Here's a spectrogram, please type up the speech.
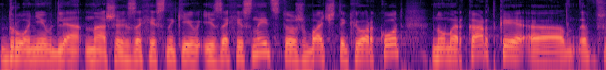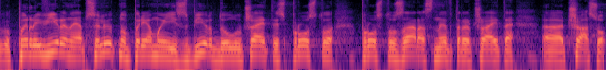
дронів для наших захисників і захисниць. Тож бачите QR-код, номер картки, е, перевірений, абсолютно прямий збір. Долучайтесь просто, просто зараз, не втрачайте е, часу.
